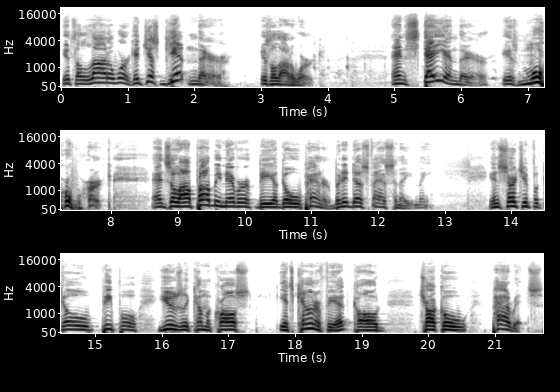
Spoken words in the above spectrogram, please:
It's a lot of work. It's just getting there is a lot of work, and staying there is more work. And so I'll probably never be a gold panner, but it does fascinate me. In searching for gold, people usually come across its counterfeit called chalcopyrite.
